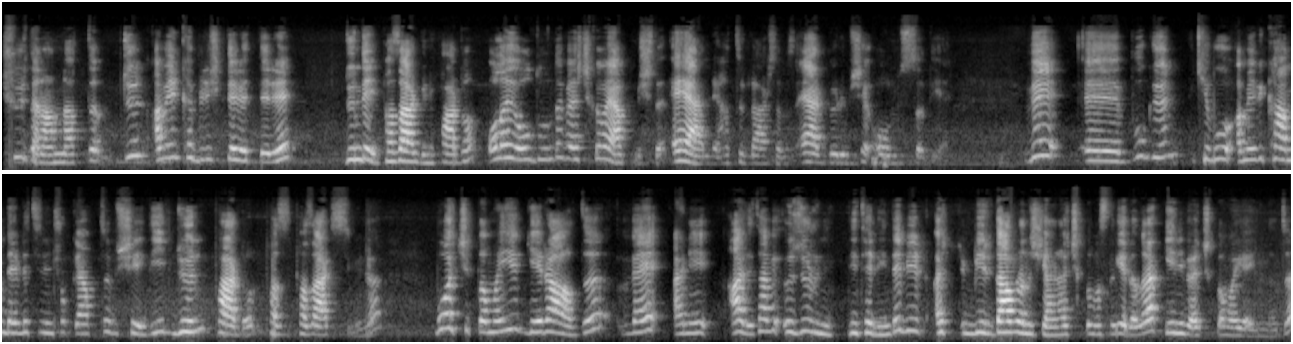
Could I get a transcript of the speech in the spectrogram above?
şu yüzden anlattım. Dün Amerika Birleşik Devletleri dün değil pazar günü pardon olay olduğunda bir açıklama yapmıştı. Eğer ne hatırlarsanız eğer böyle bir şey olmuşsa diye. Ve e, bugün ki bu Amerikan devletinin çok yaptığı bir şey değil. Dün pardon paz, pazartesi günü bu açıklamayı geri aldı ve hani adeta bir özür niteliğinde bir bir davranış yani açıklamasını geri alarak yeni bir açıklama yayınladı.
